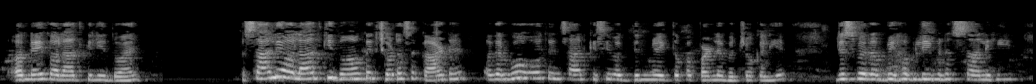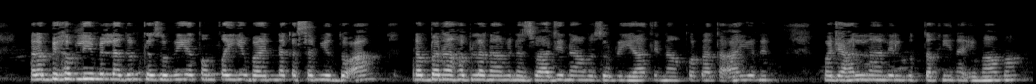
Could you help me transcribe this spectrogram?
اور نیک اولاد کے لیے دعائیں۔ سال اولاد کی دعاؤں کا ایک چھوٹا سا کارڈ ہے۔ اگر وہ ہو تو انسان کسی وقت دن میں ایک دفعہ پڑھ لے بچوں کے لیے، جس میں ربی حبلی من الصالحین ربی حبلی من لدنک ذریۃ طیبہ انک سمیع الدعاء، ربنا حب لنا من ازواجنا وذریاتنا قرۃ اعین، وجعلنا للمتقین اماما۔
